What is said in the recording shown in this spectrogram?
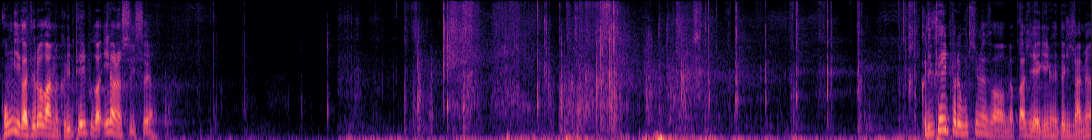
공기가 들어가면 grip tape가 일어날 수 있어요. grip tape를 붙이면서 몇 가지 얘기를 해드리자면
